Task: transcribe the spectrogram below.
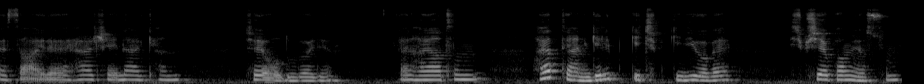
vesaire her şey derken şey oldu böyle. Yani hayatın hayat yani gelip geçip gidiyor ve hiçbir şey yapamıyorsun.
